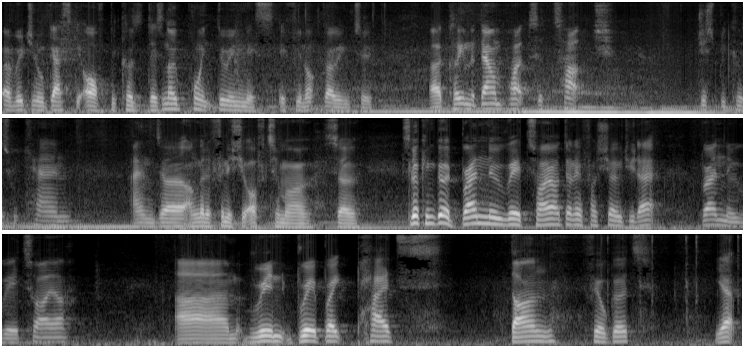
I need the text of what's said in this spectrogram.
original gasket off because there's no point doing this if you're not going to. Uh, clean the downpipes a touch, just because we can. And uh, I'm going to finish it off tomorrow. So it's looking good. Brand new rear tyre. I don't know if I showed you that. Brand new rear tyre. Um, rear, rear brake pads done. Feel good. Yep.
